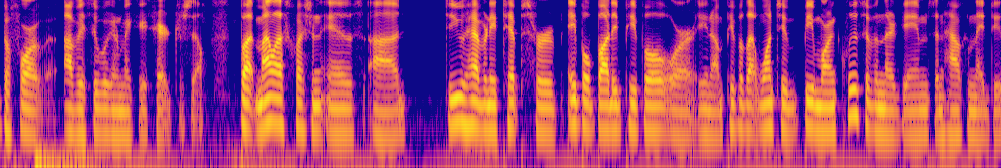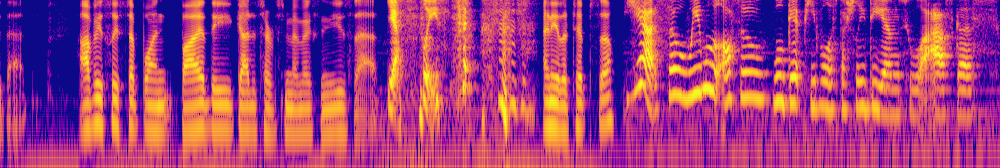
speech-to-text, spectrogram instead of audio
before obviously we're gonna make a character sale. But my last question is, uh, do you have any tips for able-bodied people or you know people that want to be more inclusive in their games, and how can they do that? Obviously, step one: buy the Guide to Service Mimics and use that. Yes, please. Any other tips though? Yeah, so we will also will get people, especially DMs, who will ask us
